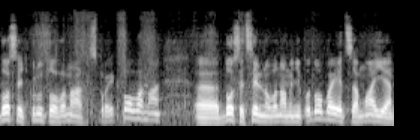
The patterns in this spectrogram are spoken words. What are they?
Досить круто вона спроєктована, досить сильно вона мені подобається. Має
